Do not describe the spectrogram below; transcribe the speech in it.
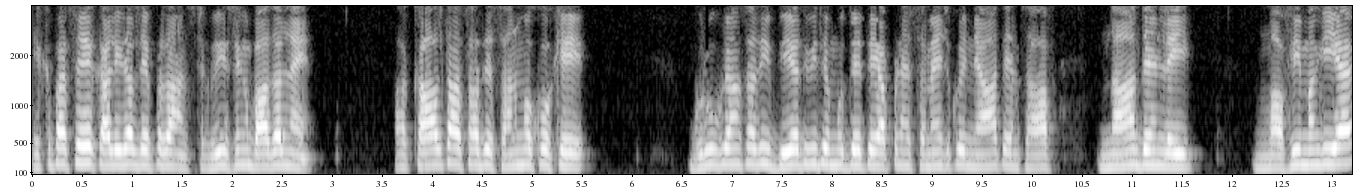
ਇੱਕ ਪਾਸੇ ਅਕਾਲੀ ਦਲ ਦੇ ਪ੍ਰਧਾਨ ਸੁਖਬੀਰ ਸਿੰਘ ਬਾਦਲ ਨੇ ਅਕਾਲ ਤਖਤ ਸਾਹਿਬ ਦੇ ਸਨਮੁਖ ਹੋ ਕੇ ਗੁਰੂ ਗ੍ਰੰਥ ਸਾਹਿਬ ਦੀ ਬੇਅਦਬੀ ਦੇ ਮੁੱਦੇ ਤੇ ਆਪਣੇ ਸਮੇਂ 'ਚ ਕੋਈ ਨਿਆਂ ਤੇ ਇਨਸਾਫ ਨਾ ਦੇਣ ਲਈ ਮਾਫੀ ਮੰਗੀ ਹੈ।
